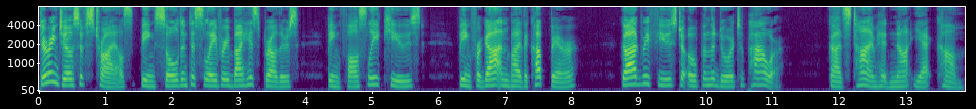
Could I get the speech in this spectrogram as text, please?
During Joseph's trials, being sold into slavery by his brothers, being falsely accused, being forgotten by the cupbearer, God refused to open the door to power. God's time had not yet come.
